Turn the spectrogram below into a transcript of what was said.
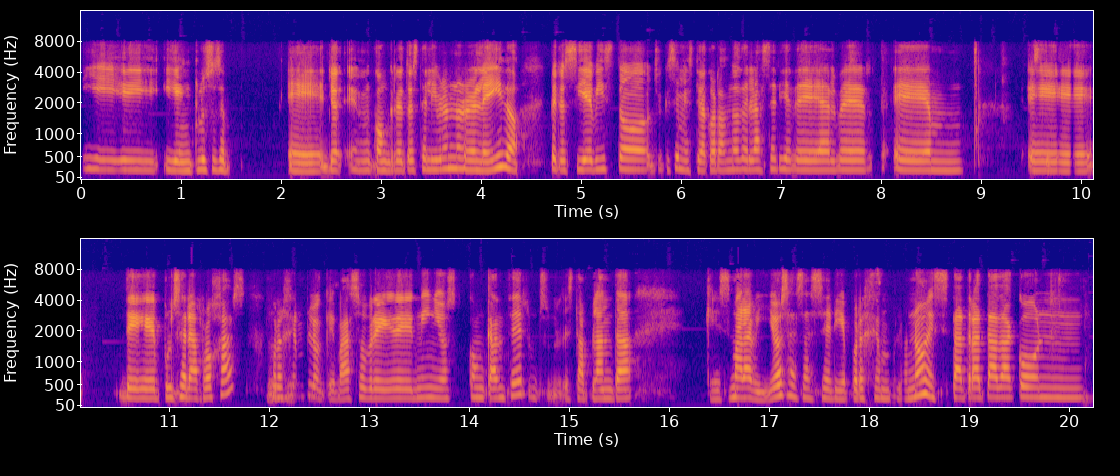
y, y incluso se, eh, yo en concreto este libro no lo he leído, pero sí he visto, yo qué sé, me estoy acordando de la serie de Albert eh, eh, de Pulseras Rojas, por ejemplo, que va sobre niños con cáncer, esta planta que es maravillosa esa serie, por ejemplo, ¿no? Está tratada con,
